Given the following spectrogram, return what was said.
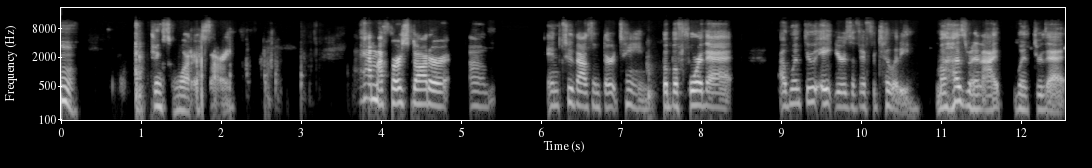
Mm. Drink some water. Sorry. I had my first daughter um, in 2013. But before that, I went through eight years of infertility. My husband and I went through that.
